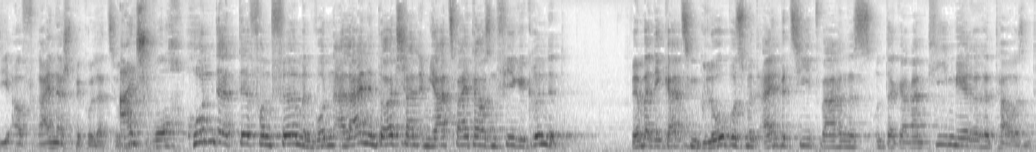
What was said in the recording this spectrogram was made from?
die auf reiner Spekulation. Einspruch! Hunderte von Firmen wurden allein in Deutschland im Jahr 2004 gegründet. Wenn man den ganzen Globus mit einbezieht, waren es unter Garantie mehrere tausend.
